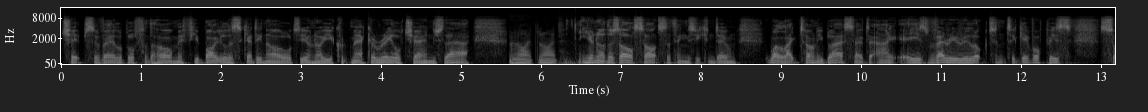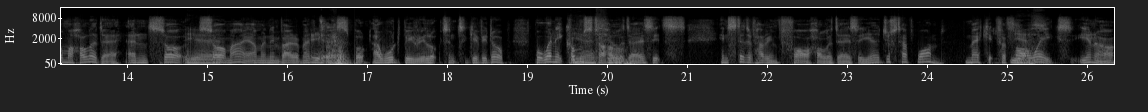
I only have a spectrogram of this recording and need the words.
chips available for the home. If your boiler's getting old, you know, you could make a real change there. Right, right. you know, there's all sorts of things you can do. And, well, like Tony Blair said, I, he's very reluctant to give up his summer holiday, and so Yeah. so am I. I'm an environmentalist, but I would be reluctant to give it up. But when it comes Yeah, to sure. holidays, it's instead of having four holidays a year, just have one. Make it for four Yes. weeks, you know.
